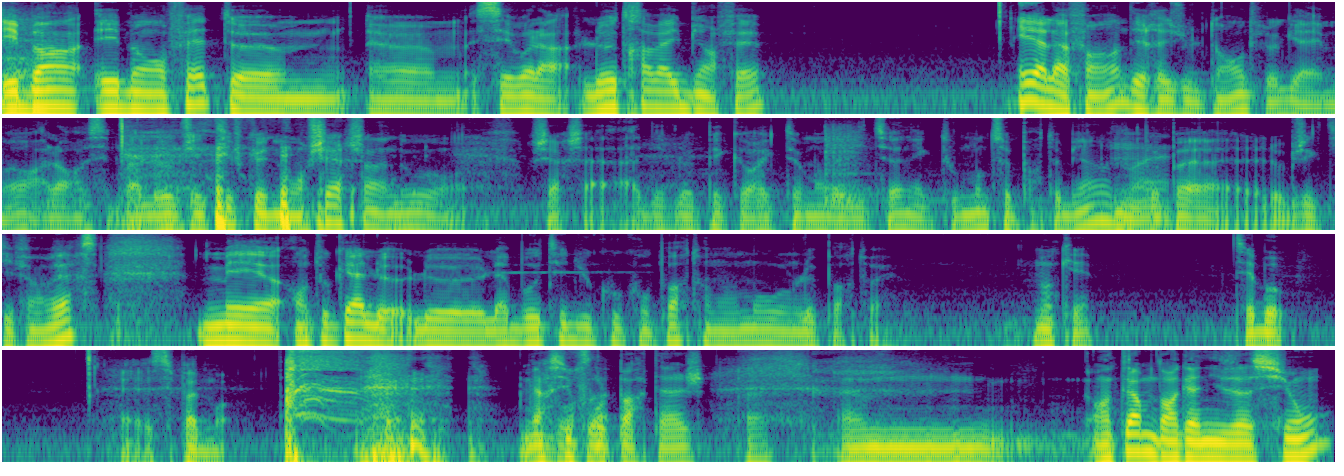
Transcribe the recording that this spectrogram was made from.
Et ben, et ben en fait, euh, euh, c'est voilà, le travail bien fait. Et à la fin, des résultantes, le gars est mort. Alors, c'est pas l'objectif que nous on cherche. hein. Nous, on cherche à, à développer correctement Davidson et que tout le monde se porte bien. Je Ouais. pas l'objectif inverse. Mais euh, en tout cas, le, le- la beauté du coup qu'on porte au moment où on le porte, ouais. Ok. C'est beau. Et C'est pas de moi. Merci Pour le partage. Ouais. Euh, en termes d'organisation,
